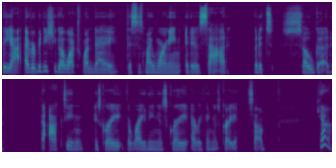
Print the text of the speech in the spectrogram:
but yeah, everybody should go watch one day. This is my warning. It is sad, but it's so good. The acting is great, the writing is great, everything is great. So yeah.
